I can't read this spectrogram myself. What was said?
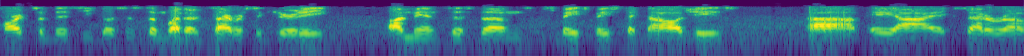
parts of this ecosystem, whether it's cybersecurity, unmanned systems, space-based technologies, uh, AI, et cetera.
